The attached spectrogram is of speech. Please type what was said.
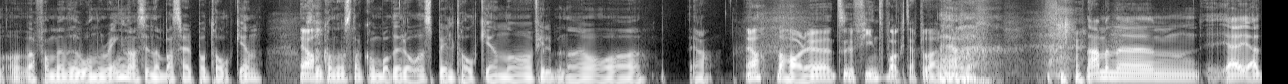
å, i hvert fall med The One Ring, da, siden det er basert på Tolkien. Ja. Så du kan jo snakke om både rollespill, Tolkien og filmene og ja. Ja, da har du et fint bakteppe der. Ja. Nei, men jeg, jeg,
